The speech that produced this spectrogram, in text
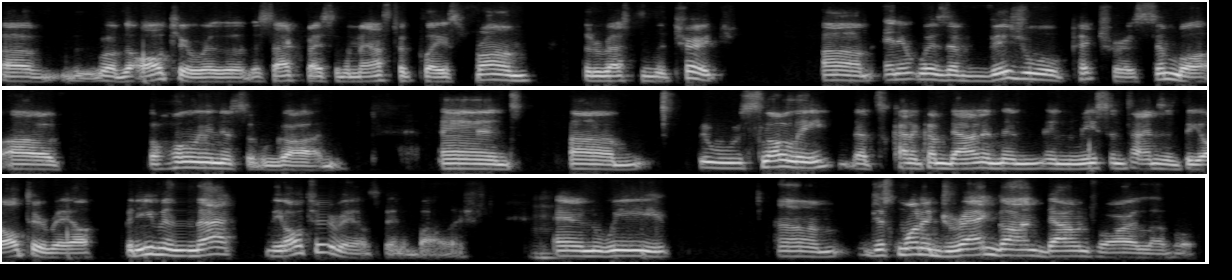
of, of the altar where the, the sacrifice of the mass took place from the rest of the church. Um, and it was a visual picture, a symbol of the holiness of God. And um, slowly that's kind of come down. And then in recent times, it's the altar rail. But even that, the altar rail has been abolished. Mm-hmm. And we um, just want to drag God down to our level.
